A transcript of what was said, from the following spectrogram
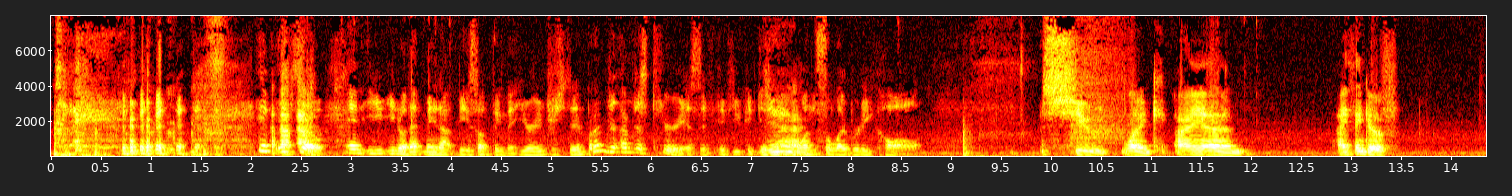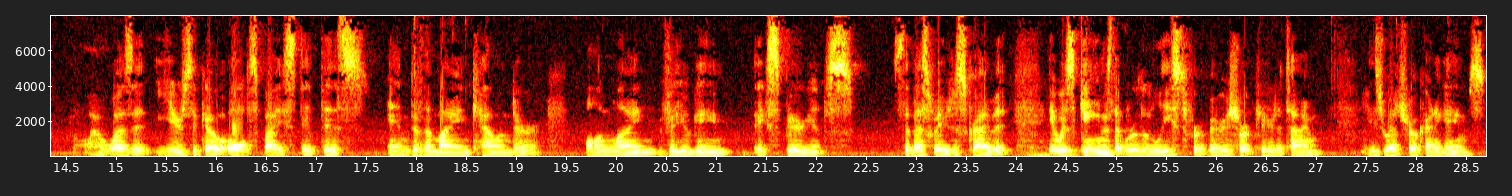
if, if so, and you, you know that may not be something that you're interested in, but I'm just, I'm just curious if, if you could get Yeah. that one celebrity call. shoot! Like I, uh, I think of what was it years ago? Old Spice did this end of the Mayan calendar online video game experience. It's the best way to describe it. It was games that were released for a very short period of time. These retro kind of games,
